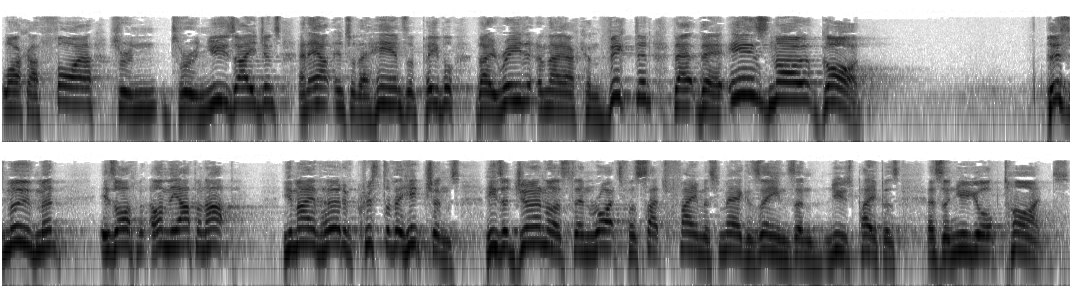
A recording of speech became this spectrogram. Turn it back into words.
like a fire through, through news agents and out into the hands of people. They read it and they are convicted that there is no God. This movement is on the up and up. You may have heard of Christopher Hitchens. He's a journalist and writes for such famous magazines and newspapers as the New York Times.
